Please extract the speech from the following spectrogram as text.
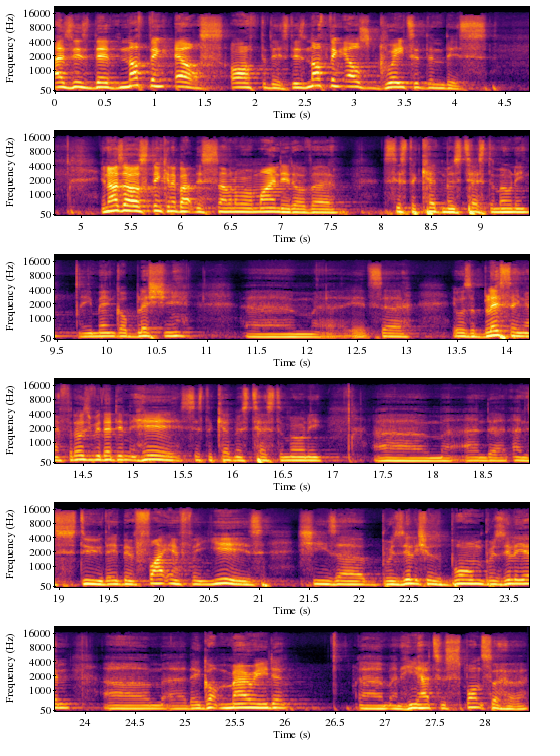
as if there's nothing else after this, there's nothing else greater than this. And as I was thinking about this sermon, I'm reminded of uh, Sister Kedma's testimony. Amen. God bless you. Um, uh, it's, uh, it was a blessing. And for those of you that didn't hear Sister Kedma's testimony um, and, uh, and Stu, they've been fighting for years. She's a Brazilian. She was born Brazilian. Um, uh, they got married, um, and he had to sponsor her.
